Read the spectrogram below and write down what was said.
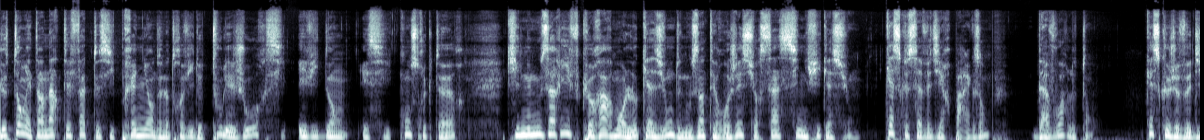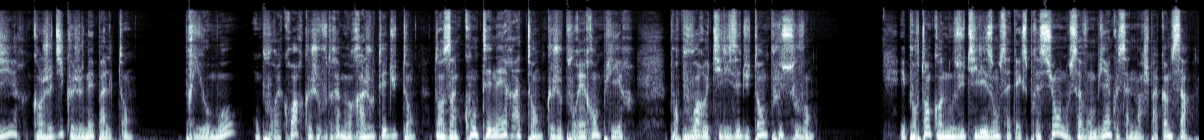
Le temps est un artefact si prégnant de notre vie de tous les jours, si évident et si constructeur, qu'il ne nous arrive que rarement l'occasion de nous interroger sur sa signification. Qu'est-ce que ça veut dire, par exemple, d'avoir le temps? Qu'est-ce que je veux dire quand je dis que je n'ai pas le temps? Pris au mot, on pourrait croire que je voudrais me rajouter du temps, dans un container à temps que je pourrais remplir, pour pouvoir utiliser du temps plus souvent. Et pourtant, quand nous utilisons cette expression, nous savons bien que ça ne marche pas comme ça.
